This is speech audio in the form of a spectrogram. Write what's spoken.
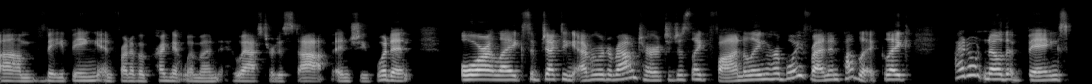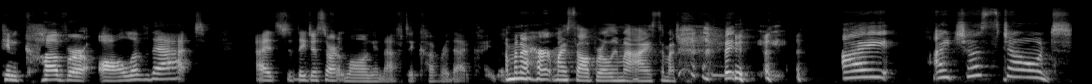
um, vaping in front of a pregnant woman who asked her to stop and she wouldn't, or like subjecting everyone around her to just like fondling her boyfriend in public. Like, I don't know that bangs can cover all of that. I, they just aren't long enough to cover that kind of. I'm going to hurt myself rolling my eyes so much, but I I just don't.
